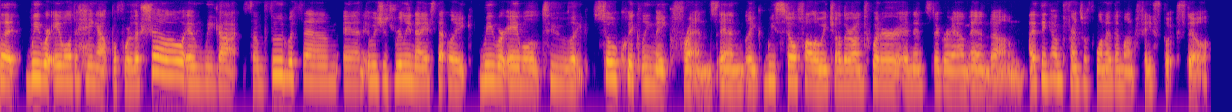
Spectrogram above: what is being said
but we were able to hang out before the show and we got some food with them. And it was just really nice that like we were able to like so quickly make friends. And like we still follow each other on twitter and instagram. And um, i think i'm friends with one of them on facebook still.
